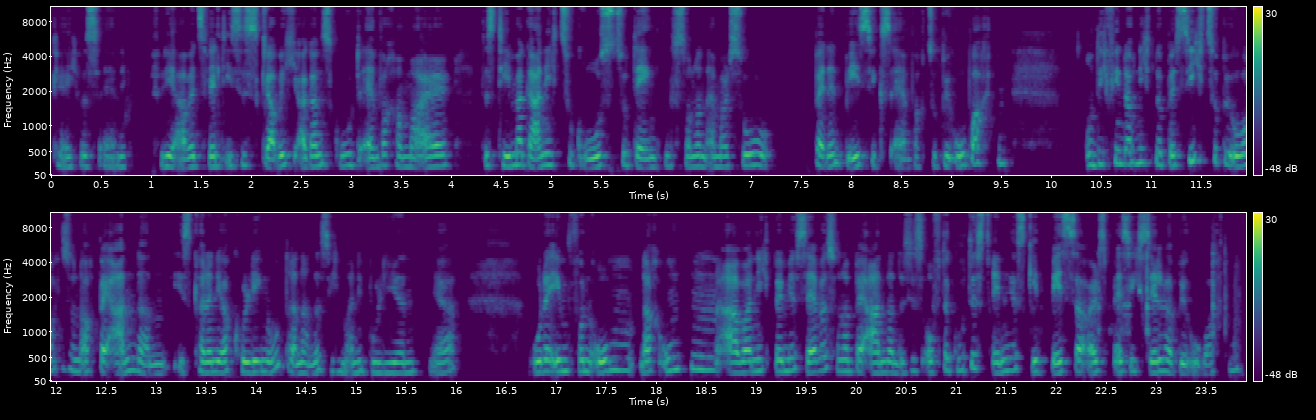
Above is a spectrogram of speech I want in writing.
gleich was ein. Für die Arbeitswelt ist es, glaube ich, auch ganz gut, einfach einmal das Thema gar nicht zu groß zu denken, sondern einmal so bei den Basics einfach zu beobachten, und ich finde auch nicht nur bei sich zu beobachten, sondern auch bei anderen. Es können ja auch Kollegen untereinander sich manipulieren, ja. Oder eben von oben nach unten, aber nicht bei mir selber, sondern bei anderen. Das ist oft ein gutes Training. Es geht besser als bei sich selber beobachten.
